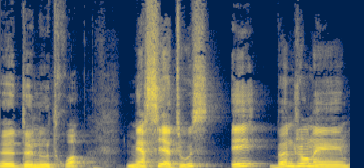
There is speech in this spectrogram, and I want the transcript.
euh, de nous trois. Merci à tous et bonne journée.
